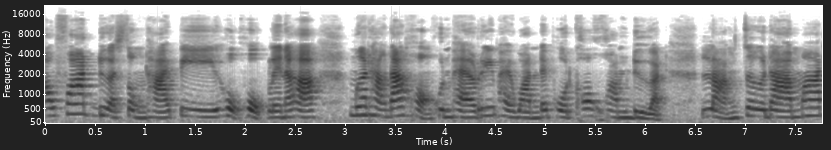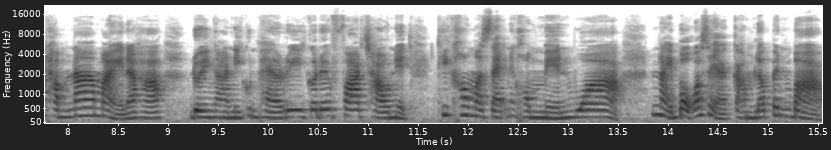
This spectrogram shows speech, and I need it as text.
เอาฟาดเดือดส่งท้ายปี 66 เลยนะคะ เมื่อทางด้านของคุณแพรรี่ไพวันได้โพสต์ข้อความเดือด หลังเจอดราม่าทำหน้าใหม่นะคะ โดยงานนี้คุณแพรรี่ก็ได้ฟาดชาวเน็ตที่เข้ามาแซะในคอมเมนต์ว่า ไหนบอกว่าศัลยกรรมแล้วเป็นบาป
